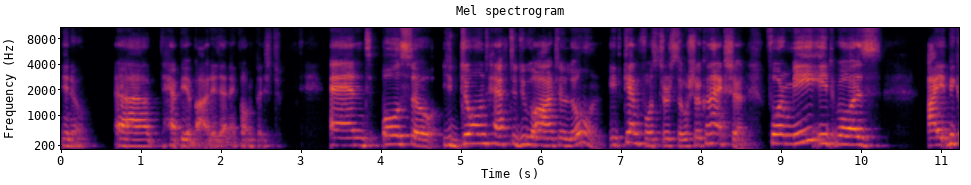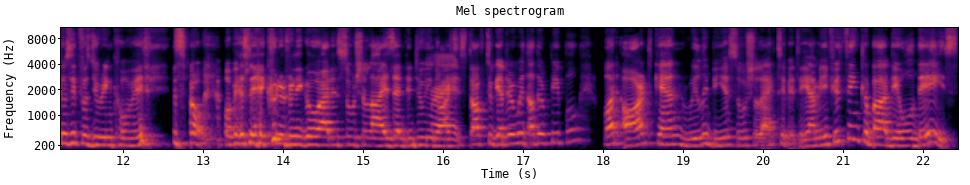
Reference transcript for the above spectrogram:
you know uh, happy about it and accomplished and also, you don't have to do art alone. It can foster social connection. For me, it was I because it was during COVID, so obviously I couldn't really go out and socialize and doing right. art stuff together with other people. But art can really be a social activity. I mean, if you think about the old days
